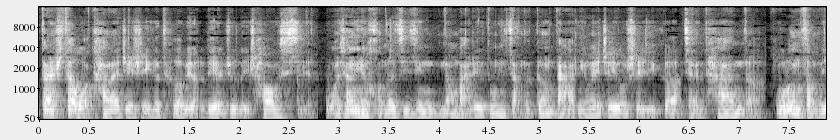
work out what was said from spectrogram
但是在我看来，这是一个特别劣质的抄袭。我相信很多基金能把这个东西讲得更大，因为这又是一个减碳的，无论怎么。样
